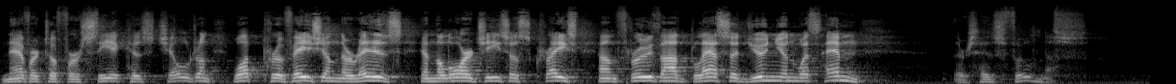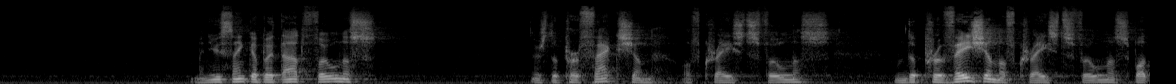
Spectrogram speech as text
never to forsake his children. What provision there is in the Lord Jesus Christ, and through that blessed union with him, there's his fullness. When you think about that fullness, there's the perfection of Christ's fullness the provision of Christ's fullness. But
